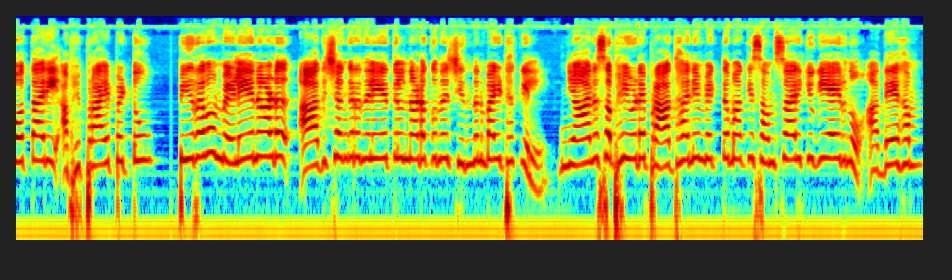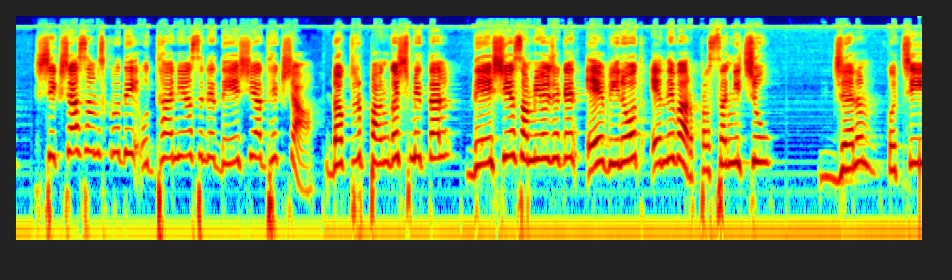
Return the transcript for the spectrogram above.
Kothari അഭിപ്രായപ്പെട്ടു. പിറവം വെളിയനാട് ആദിശങ്കര നിലയത്തിൽ നടക്കുന്ന ചിന്തൻ ബൈഠക്കിൽ ജ്ഞാനസഭയുടെ പ്രാധാന്യം വ്യക്തമാക്കി സംസാരിക്കുകയായിരുന്നു അദ്ദേഹം. ശിക്ഷാ സംസ്കൃതി ഉത്ഥാന്യാസിന്റെ ദേശീയ അധ്യക്ഷ ഡോക്ടർ പങ്കജ് മിത്തൽ ദേശീയ സംയോജകൻ എ വിനോദ് എന്നിവർ പ്രസംഗിച്ചു. ജനം കൊച്ചി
